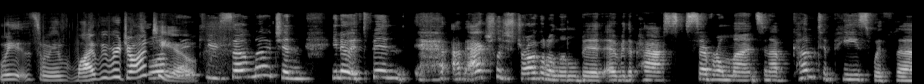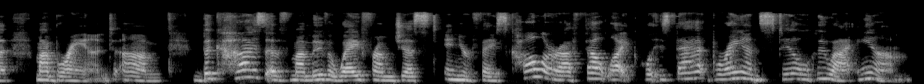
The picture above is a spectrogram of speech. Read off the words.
we, it's why we were drawn well, to you. Thank you so much. And, you know, it's been, I've actually struggled a little bit over the past several months, and I've come to peace with the, my brand. Um, because of my move away from just in your face color, I felt like, well, is that brand still who I am?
